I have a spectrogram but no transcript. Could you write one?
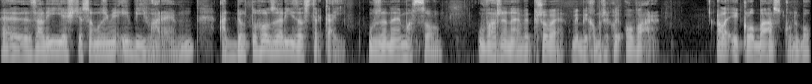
eh, zalí ještě samozřejmě i vývarem a do toho zelí zastrkají uzené maso, uvařené vepřové, my bychom řekli ovar ale i klobásku nebo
